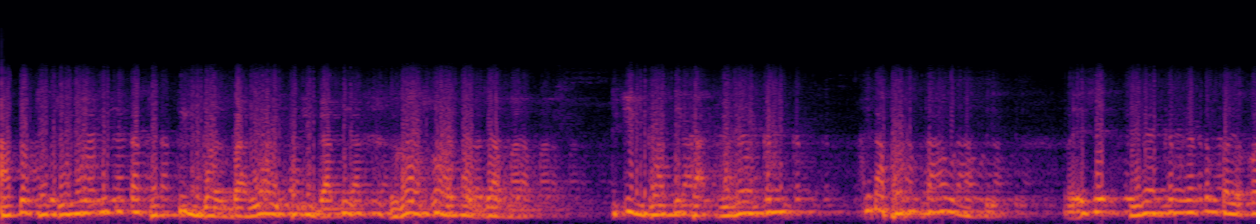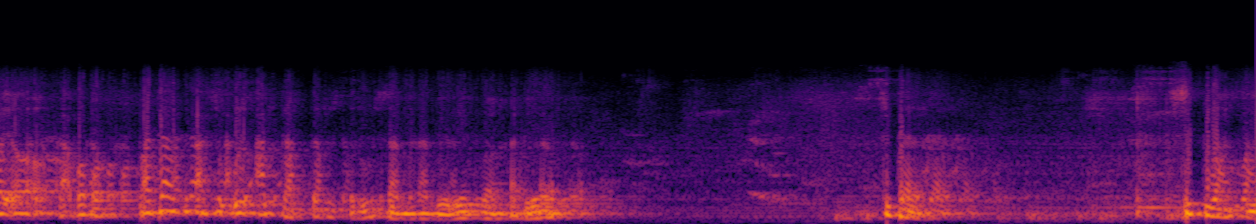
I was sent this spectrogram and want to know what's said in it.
atau di dunia ini kita ditinggal bahaya diingati Rasul zaman. Diingati gak direken. Kita baru tahu nanti. Direken ngeten kaya kaya gak apa-apa. Padahal kita sukul adab terus-terusan hadirin wa hadirat Sudahlah. Situasi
